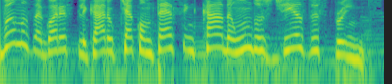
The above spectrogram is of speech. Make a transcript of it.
Vamos agora explicar o que acontece em cada um dos dias do sprint.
